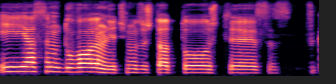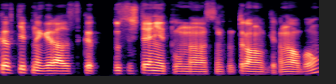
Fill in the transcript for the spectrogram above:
И аз съм доволен лично, защото ще с такъв тип награда, с такъв посещението на синхротрона в Гренобъл,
